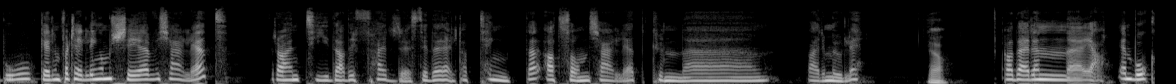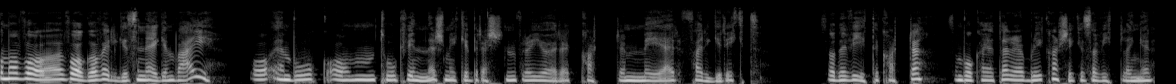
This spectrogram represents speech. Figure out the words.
bok eller en fortelling om skjev kjærlighet fra en tid da de færreste i det hele tatt tenkte at sånn kjærlighet kunne være mulig. Ja. Og det er en, ja, en bok om å våge å velge sin egen vei. Og en bok om to kvinner som gikk i bresjen for å gjøre kartet mer fargerikt. Så det hvite kartet, som boka heter, det blir kanskje ikke så hvitt lenger,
